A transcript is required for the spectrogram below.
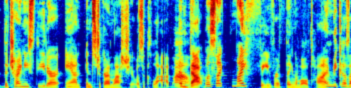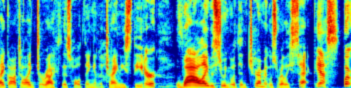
the Chinese theater, and Instagram last year. It was a collab. Wow. And that was like my favorite thing of all time because I got to like direct this whole thing in the Chinese theater mm-hmm. while I was doing it with Instagram. It was really sick. Yes. But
